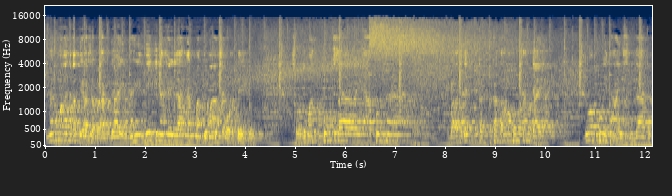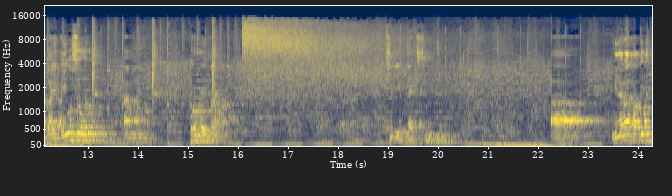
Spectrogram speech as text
ng mga nakatira sa barangay na hindi kinakailangan pang dumaan sa korte. So dumaan po sa inaapon na barangay, ka- katarungan po barangay, dumaan po inaayos nila kung kayang ayuson ang problema. Sige, next. Ah, minarapat din ng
